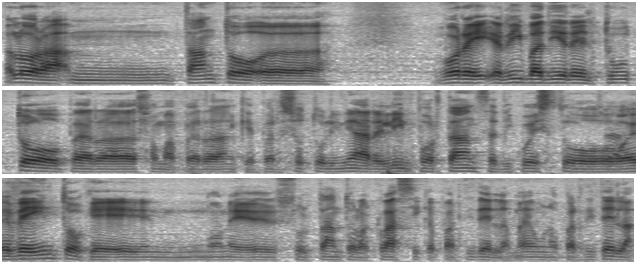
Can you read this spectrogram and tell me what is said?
Allora, mh, tanto... Eh, Vorrei ribadire il tutto per, insomma, per, anche per sottolineare l'importanza di questo certo. evento che non è soltanto la classica partitella, ma è una partitella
